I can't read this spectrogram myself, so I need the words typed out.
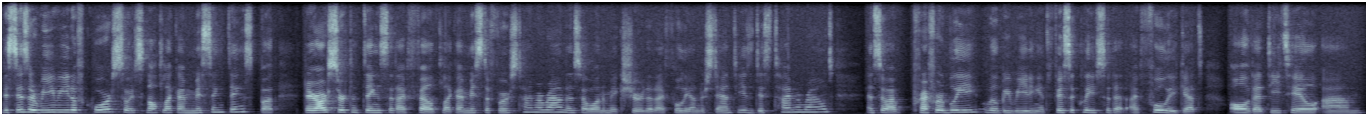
This is a reread, of course, so it's not like I'm missing things, but there are certain things that I felt like I missed the first time around, and so I want to make sure that I fully understand these this time around. And so I preferably will be reading it physically so that I fully get all that detail um,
